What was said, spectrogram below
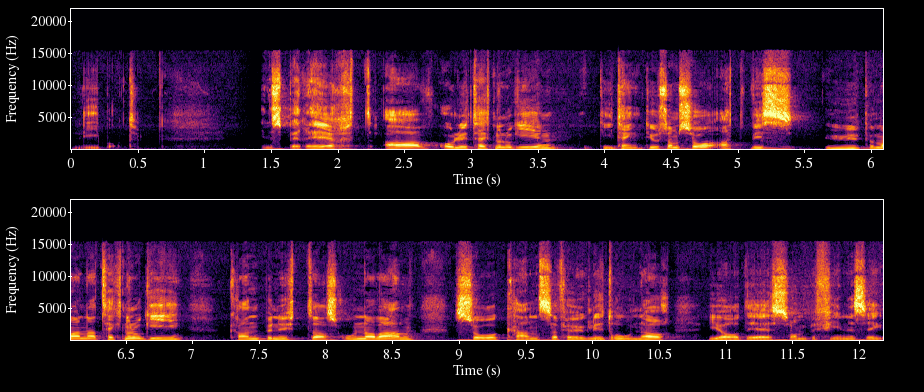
livbåt. Inspirert av oljeteknologien. De tenkte jo som så at hvis ubemanna teknologi kan benyttes under vann, så kan selvfølgelig droner gjøre det som befinner seg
